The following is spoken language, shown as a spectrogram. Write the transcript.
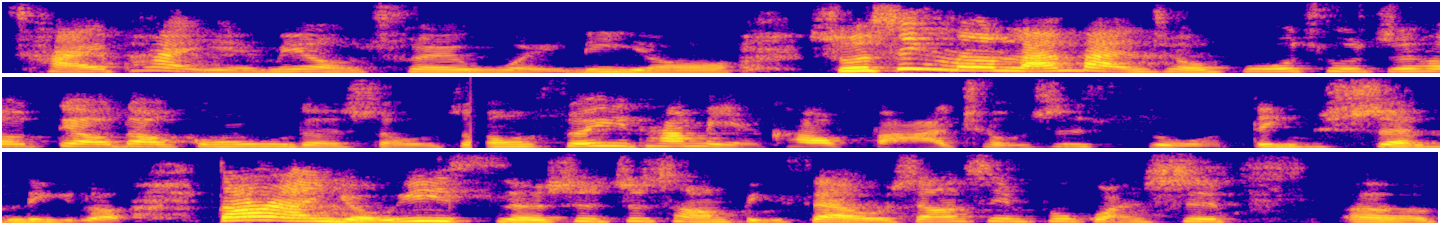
裁判也没有吹违例哦，所幸呢篮板球播出之后掉到公路的手中，所以他们也靠罚球是锁定胜利了。当然有意思的是这场比赛，我相信不管是呃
